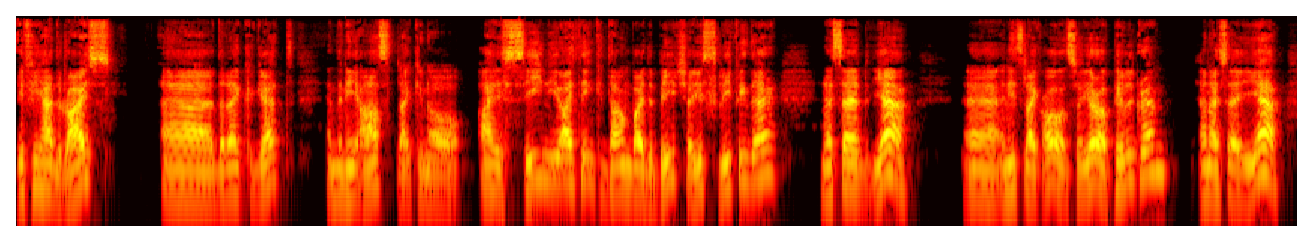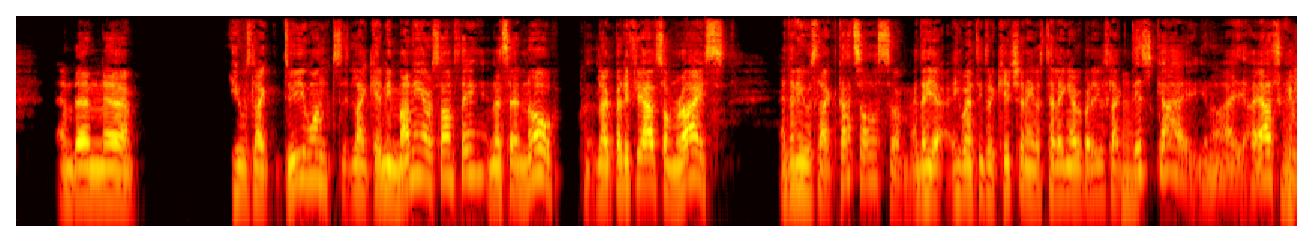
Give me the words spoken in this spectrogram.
if he had rice uh, that I could get, and then he asked, like, you know, I seen you, I think, down by the beach. Are you sleeping there? And I said, yeah. Uh, and he's like, oh, so you're a pilgrim? And I say, yeah. And then uh, he was like, do you want like any money or something? And I said, no. Like, but if you have some rice. And then he was like, that's awesome. And then he, he went into the kitchen and he was telling everybody, he was like, this guy, you know, I, I asked him,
